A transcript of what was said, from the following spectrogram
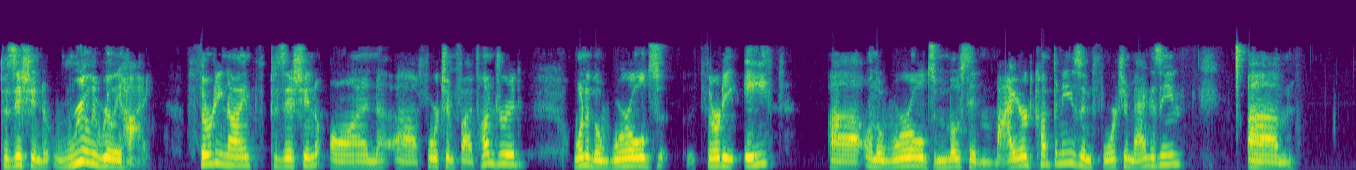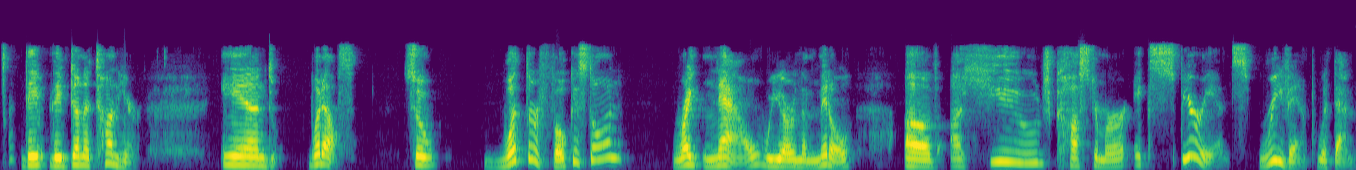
positioned really, really high. 39th position on uh, Fortune 500, one of the world's 38th uh, on the world's most admired companies in Fortune magazine. Um, they've, they've done a ton here. And what else? So, what they're focused on right now, we are in the middle of a huge customer experience revamp with them.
